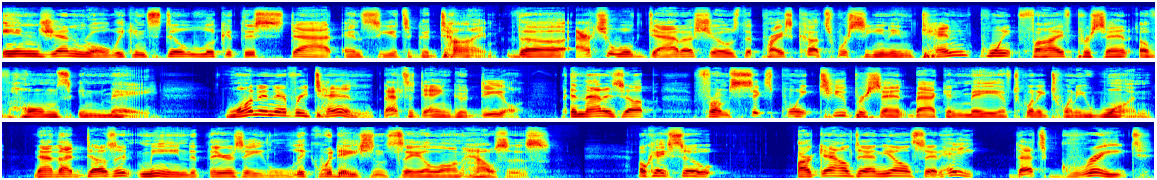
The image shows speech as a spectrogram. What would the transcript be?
in general, we can still look at this stat and see it's a good time. The actual data shows that price cuts were seen in 10.5% of homes in May. One in every 10. That's a dang good deal. And that is up from 6.2% back in May of 2021. Now, that doesn't mean that there's a liquidation sale on houses. Okay, so our gal Danielle said, hey, that's great.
